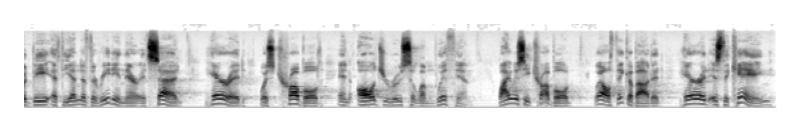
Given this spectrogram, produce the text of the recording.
would be at the end of the reading there, it said, Herod was troubled and all Jerusalem with him. Why was he troubled? Well, think about it. Herod is the king,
